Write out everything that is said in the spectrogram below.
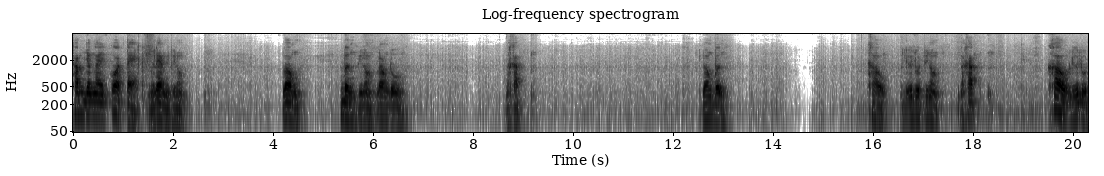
ทำยังไงก็แตกมือแรกนี่พี่น้อง ลองเบิ่งพี่น้องลองดูนะครับ ลองเบิงเข้าหรือหลุดพี่น้องนะครับ เข้าหรือหลุด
